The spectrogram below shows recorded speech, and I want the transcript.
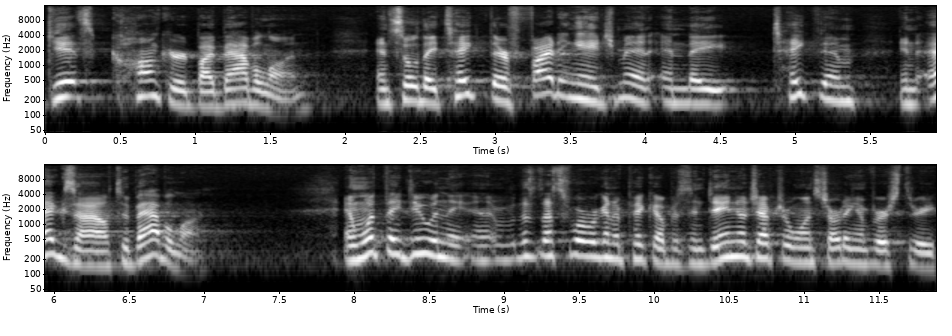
gets conquered by Babylon. And so they take their fighting age men and they take them in exile to Babylon. And what they do, in the, that's where we're going to pick up, is in Daniel chapter 1, starting in verse 3.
